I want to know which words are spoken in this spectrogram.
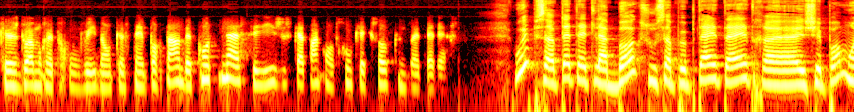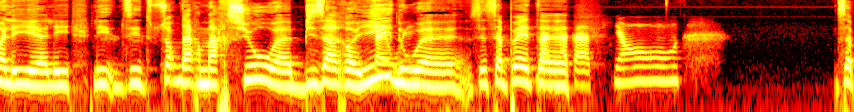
que je dois me retrouver. Donc, c'est important de continuer à essayer jusqu'à temps qu'on trouve quelque chose qui nous intéresse. Oui, puis ça va peut-être être la boxe ou ça peut peut-être être, euh, je sais pas moi, les euh, les, les, toutes sortes d'arts martiaux euh, bizarroïdes ben ou euh, ça peut être la natation, ça,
